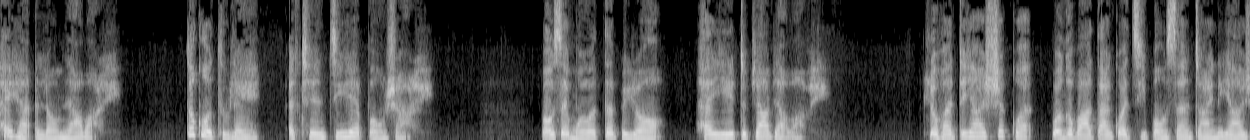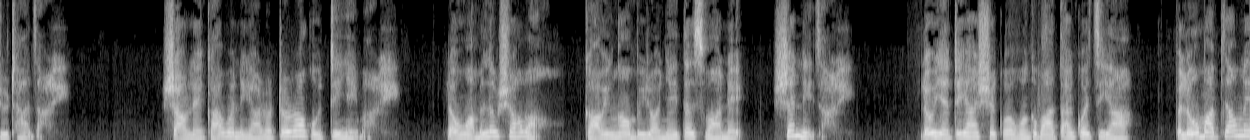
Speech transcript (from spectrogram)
ဟိတ်ဟန်အလုံးများပါတယ် သူ့ကိုယ်သူလည်းအထင်ကြီးတဲ့ပုံရှာတယ်။မုတ်စိတ်မွေးကိုတက်ပြီးတော့ဟန်ရေးတပြပြပါပဲ။လူဟန်တရားရှစ်ကွက်ဝန်ကဘာတိုင်းကွက်ကြီးပုံစံတိုင်းနေရာယူထားကြတယ်။ရှောင်းလင်ကားဝင်နေရတော့တော်တော်ကိုတင်းငိမ့်ပါတယ်။လုံးဝမလှုပ်ရှားပါဘူး။ခေါင်းရင်ငေါ့ပြီးတော့ငိမ့်သက်စွာနဲ့ရှက်နေကြတယ်။လို့ရတရားရှစ်ကွက်ဝန်ကဘာတိုင်းကွက်ကြီးဟာဘလို့မှပြောင်းလဲ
